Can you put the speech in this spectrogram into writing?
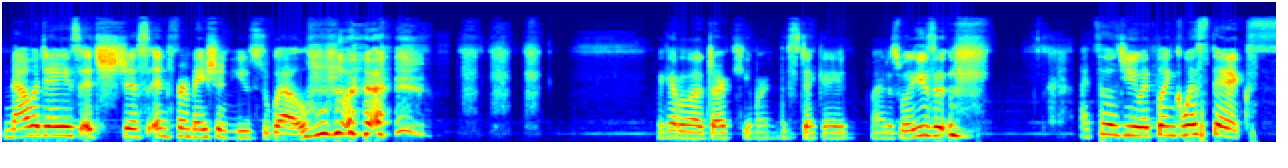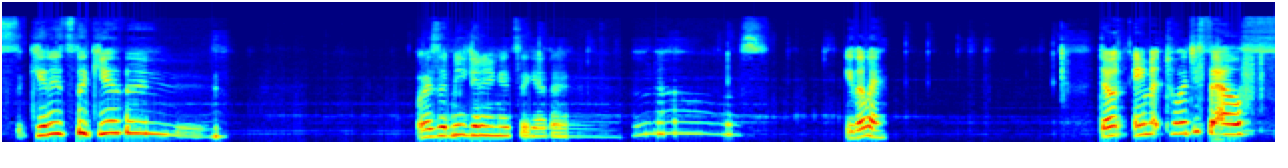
Nowadays, it's just information used well. we got a lot of dark humor in this decade. Might as well use it. I told you it's linguistics. Get it together. Or is it me getting it together? Who knows? Either way. Don't aim it towards yourself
